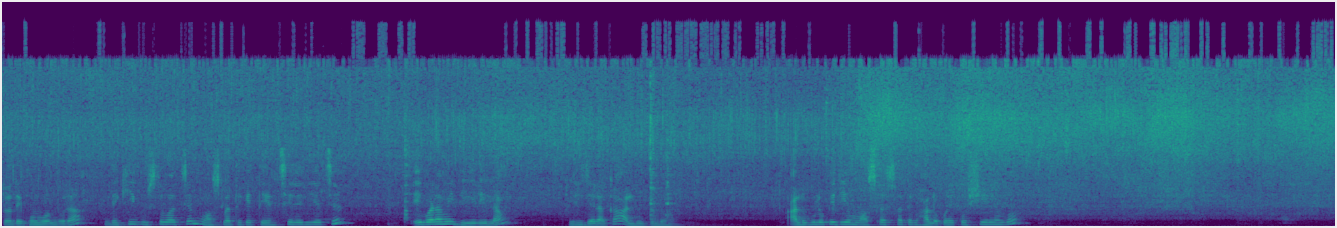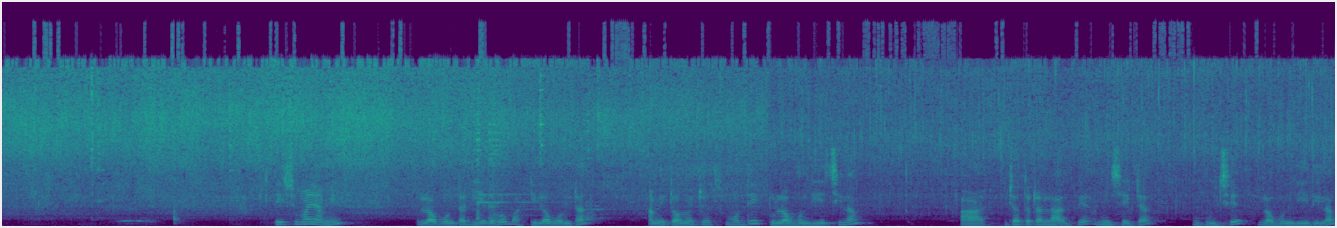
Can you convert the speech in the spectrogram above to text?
তো দেখুন বন্ধুরা, দেখি বুঝতে পারছেন, মশলা থেকে তেল ছেড়ে দিয়েছে। এবার আমি দিয়ে দিলাম ভেজে রাখা আলুগুলো। আলুগুলোকে দিয়ে মশলার সাথে ভালো করে কষিয়ে নেব। এই সময় আমি লবণটা দিয়ে দেবো, বাকি লবণটা। আমি টমেটোর মধ্যে একটু লবণ দিয়েছিলাম। আর যতটা লাগবে আমি সেটা বুঝে লবণ দিয়ে দিলাম।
